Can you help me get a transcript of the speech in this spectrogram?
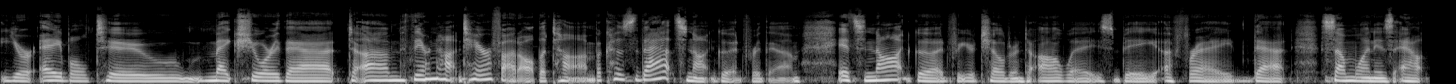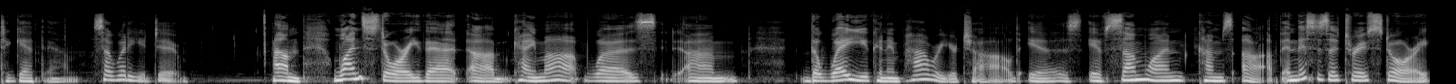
you're able to make sure that um, they're not terrified all the time because that's not good for them. It's not good for your children to always be afraid that someone is out to get them. So, what do you do? Um, one story that um, came up was um, the way you can empower your child is if someone comes up, and this is a true story.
